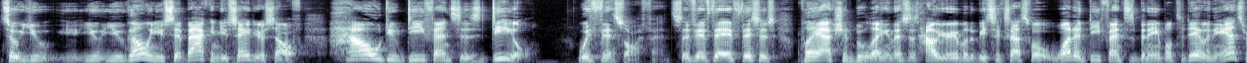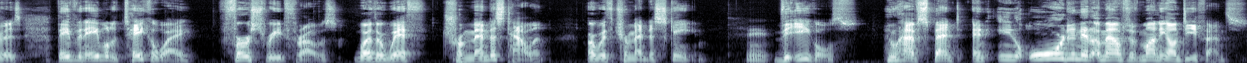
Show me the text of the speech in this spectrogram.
So you you you go and you sit back and you say to yourself, how do defenses deal with this offense. If if, they, if this is play action bootleg and this is how you're able to be successful, what a defense has been able to do, and the answer is they've been able to take away first read throws, whether with tremendous talent or with tremendous scheme. Hmm. The Eagles, who have spent an inordinate amount of money on defense,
